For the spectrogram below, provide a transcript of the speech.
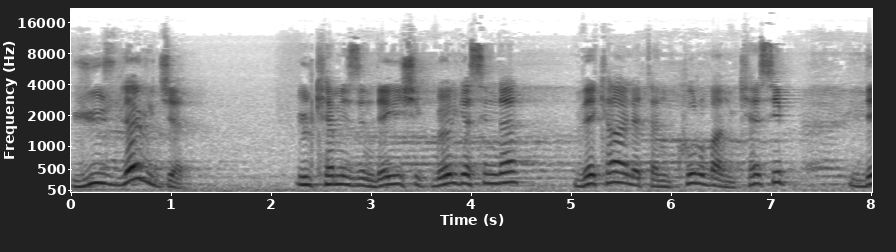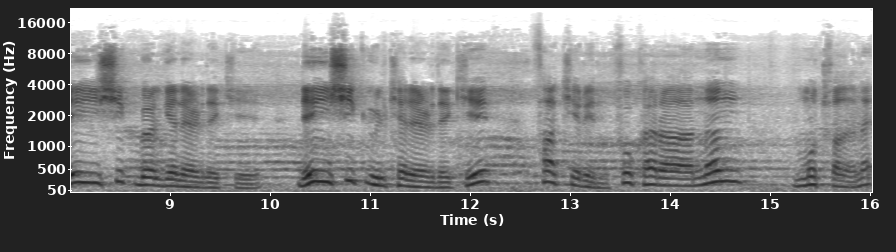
yüzlerce ülkemizin değişik bölgesinde vekaleten kurban kesip değişik bölgelerdeki, değişik ülkelerdeki fakirin, fukaranın mutfağına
